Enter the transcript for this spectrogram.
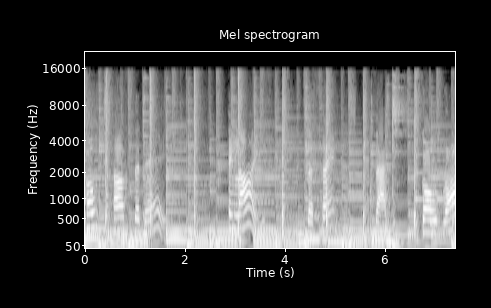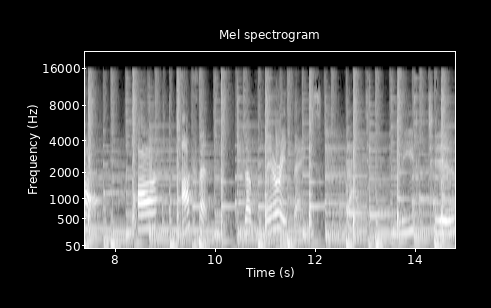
Quote of the day In life, the things that go wrong are often the very things that lead to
